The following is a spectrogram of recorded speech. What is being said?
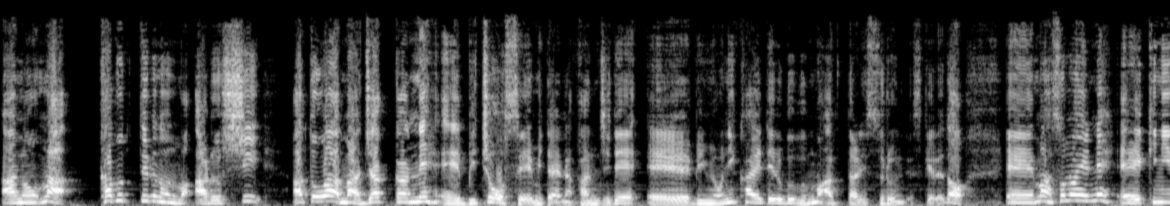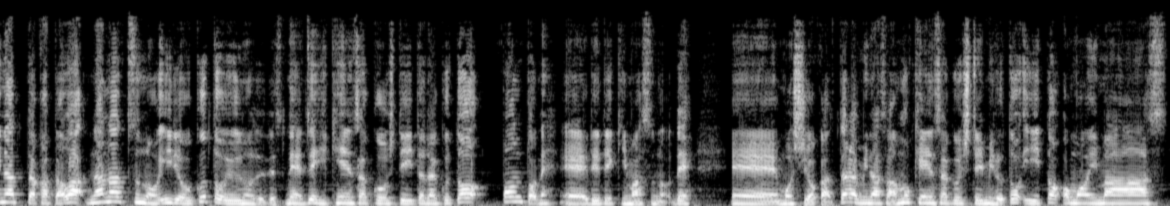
あの、まあ、被ってるのもあるし、あとは、まあ、若干ね、えー、微調整みたいな感じで、えー、微妙に変えてる部分もあったりするんですけれど、えー、まあ、その辺ね、えー、気になった方は、7つの威力というのでですね、ぜひ検索をしていただくと、ポンとね、えー、出てきますので、えー、もしよかったら皆さんも検索してみるといいと思います。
